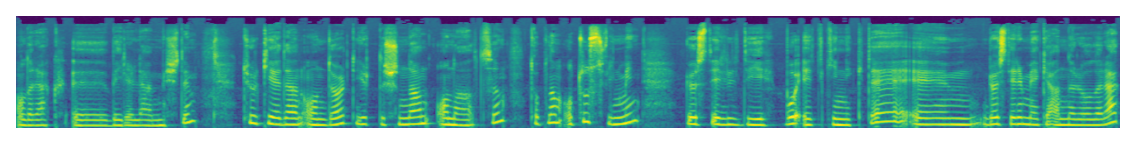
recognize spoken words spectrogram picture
olarak e, belirlenmişti. Türkiye'den 14, yurt dışından 16, toplam 30 filmin gösterildiği bu etkinlikte gösterim mekanları olarak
